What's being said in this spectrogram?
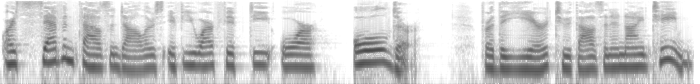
or $7,000 if you are 50 or older for the year 2019.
